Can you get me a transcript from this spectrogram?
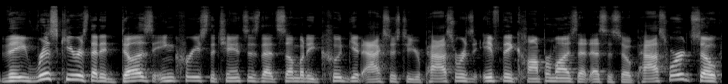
the risk here is that it does increase the chances that somebody could get access to your passwords if they compromise that SSO password. So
